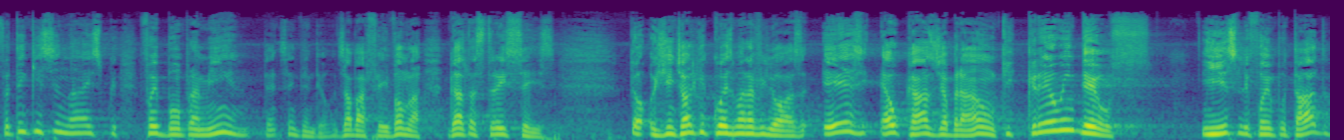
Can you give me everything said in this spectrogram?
Falei, tem que ensinar isso, porque foi bom para mim. Você entendeu? Desabafei. Vamos lá. Gálatas 3, 6. Então, gente, olha que coisa maravilhosa. Esse é o caso de Abraão que creu em Deus. E isso lhe foi imputado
